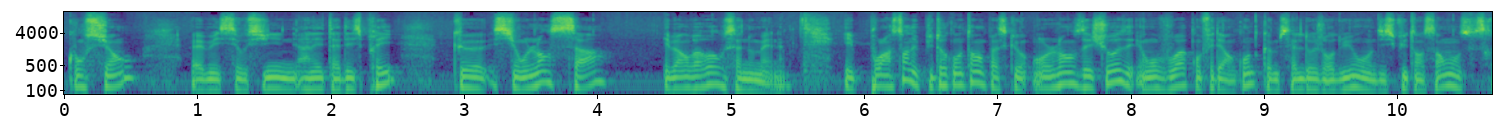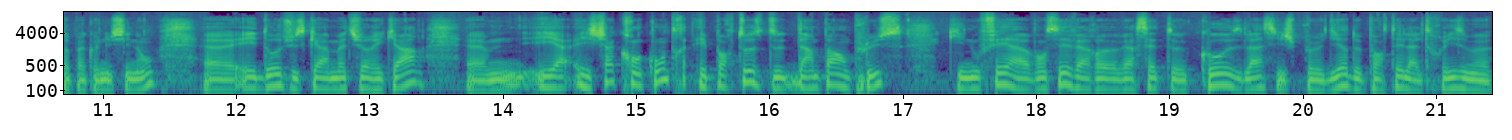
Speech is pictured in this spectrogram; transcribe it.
conscient, euh, mais c'est aussi un état d'esprit, que si on lance ça, eh ben on va voir où ça nous mène. Et pour l'instant, on est plutôt content parce qu'on lance des choses et on voit qu'on fait des rencontres comme celle d'aujourd'hui où on discute ensemble, on ne se serait pas connu sinon, euh, et d'autres jusqu'à Mathieu Ricard. Euh, et, chaque rencontre est porteuse d'un pas en plus qui nous fait avancer vers, euh, vers cette cause-là, si je peux le dire, de porter l'altruisme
